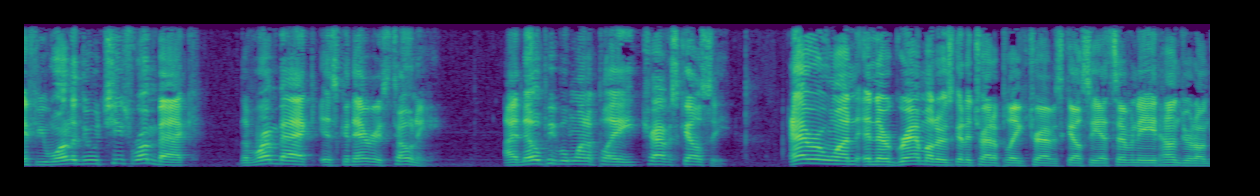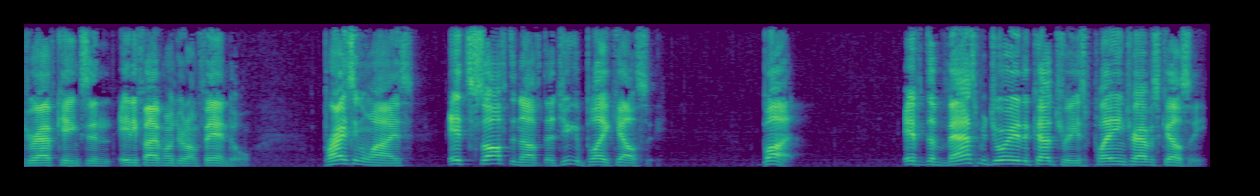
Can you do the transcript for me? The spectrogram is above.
If you want to do a Chiefs run back, the run back is Kadarius Toney. I know people want to play Travis Kelce. Everyone and their grandmother is going to try to play Travis Kelce at 7,800 on DraftKings and 8,500 on FanDuel. Pricing wise, it's soft enough that you can play Kelce. But if the vast majority of the country is playing Travis Kelce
